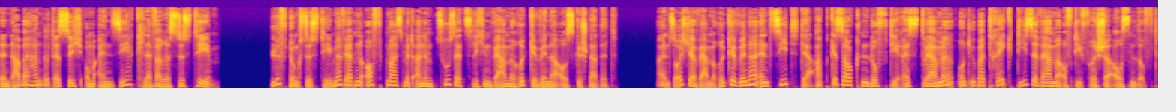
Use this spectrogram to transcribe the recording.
denn dabei handelt es sich um ein sehr cleveres System. Lüftungssysteme werden oftmals mit einem zusätzlichen Wärmerückgewinner ausgestattet. Ein solcher Wärmerückgewinner entzieht der abgesaugten Luft die Restwärme und überträgt diese Wärme auf die frische Außenluft.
